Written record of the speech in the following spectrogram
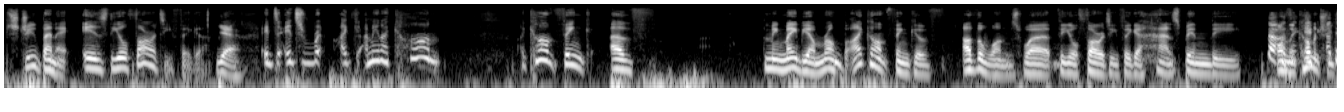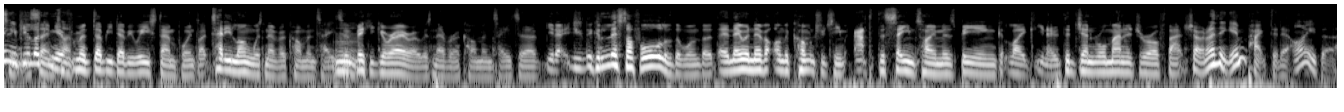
Stu Bennett is the authority figure. Yeah. It's it's. I, I mean, I can't. I can't think of I mean, maybe I'm wrong, but I can't think of other ones where the authority figure has been the No, on I the think, commentary I think if you're the looking at it from a WWE standpoint, like Teddy Long was never a commentator, Mm. Vickie Guerrero was never a commentator. You know, you, you can list off all of them, but- and they were never on the commentary team at the same time as being like you know the general manager of that show. And I don't think Impact did it either.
